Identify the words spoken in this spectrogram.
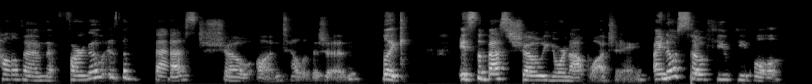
tell them that Fargo is the best show on television. Like, it's the best show you're not watching. I know so few people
